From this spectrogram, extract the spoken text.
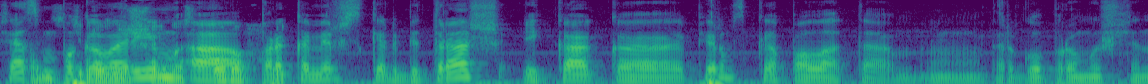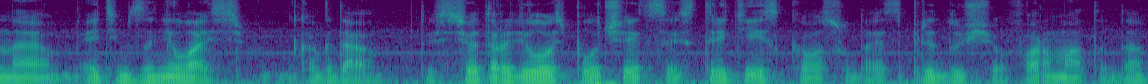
Сейчас мы поговорим а, про коммерческий арбитраж и как а, Пермская палата торгово-промышленная этим занялась, когда. То есть все это родилось, получается, из третейского суда, из предыдущего формата, да.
